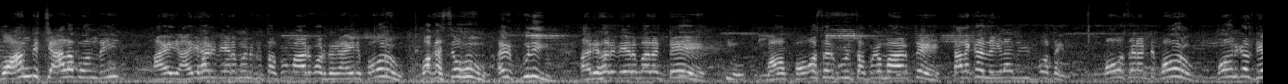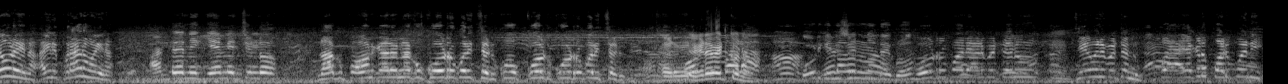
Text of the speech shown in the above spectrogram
బాగుంది చాలా బాగుంది. ఆయన హరిహరి వీరమలకు తప్పు మాడకూడదు ఆయన పవరు ఒక సింహం ఆయన పులి. హరిహరి వీరమల్ అంటే మా పవసర్ గురించి తప్పుగా మాడితే తలకాయలు ఇలా నిలిపోతాయి పవసర్ అంటే పవరు. పవన్ కళ్యాణ్ దేవుడు ఆయన ఆయన ప్రాణం ఆయన అంటే నీకేం ఇచ్చిండు? నాకు పవన్ కళ్యాణ్ నాకు కోటి రూపాయలు ఇచ్చాడు. కో- కోటి కోటి రూపాయలు ఇచ్చాడు? కోటి రూపాయలు? ఆడ పెట్టాను? జేబులు పెట్టాను. ఎక్కడ పడిపోయి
